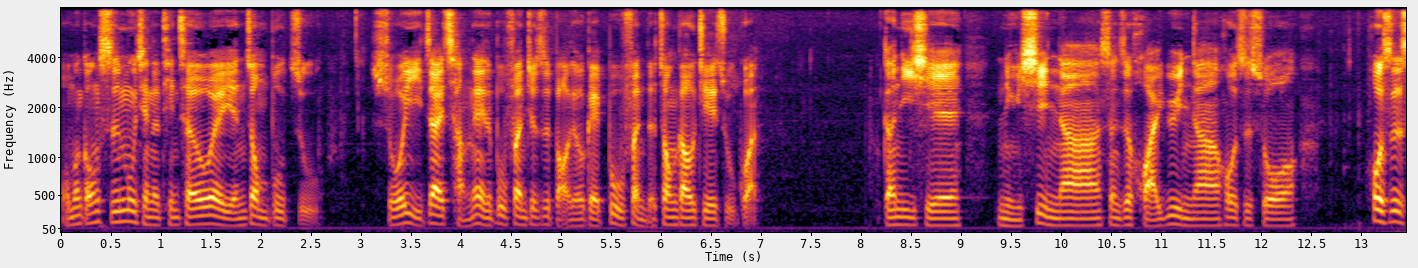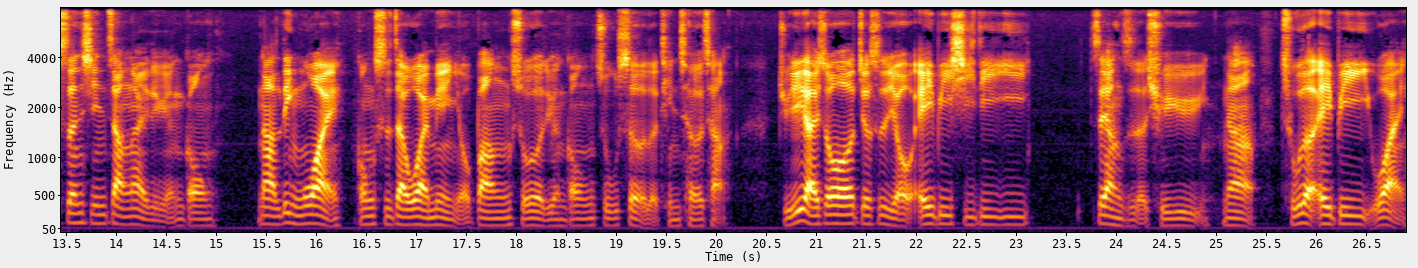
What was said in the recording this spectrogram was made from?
我们公司目前的停车位严重不足，所以在场内的部分就是保留给部分的中高阶主管，跟一些女性啊，甚至怀孕啊，或是说或是身心障碍的员工。那另外，公司在外面有帮所有员工租设了停车场。举例来说，就是有 A、B、C、D、E 这样子的区域。那除了 A、B 以外，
